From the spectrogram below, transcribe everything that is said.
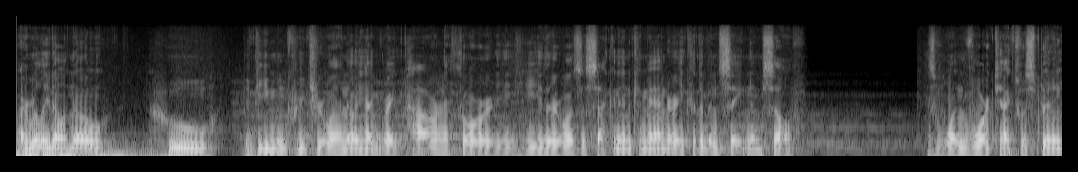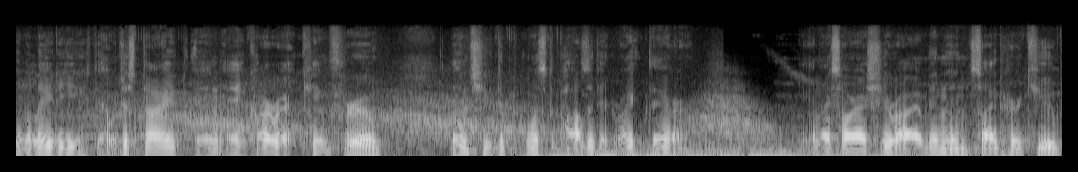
I really don't know who the demon creature was. I know he had great power and authority. He either was a second in command or he could have been Satan himself. This one vortex was spinning and a lady that just died in a car wreck came through and she de was deposited right there. And I saw her as she arrived and inside her cube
